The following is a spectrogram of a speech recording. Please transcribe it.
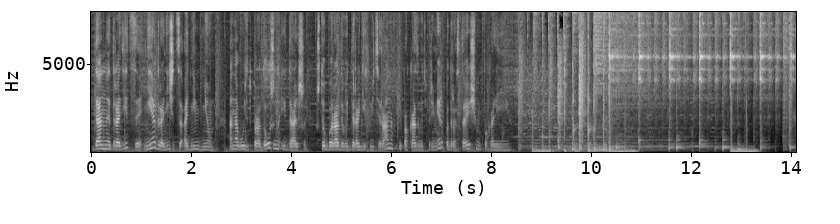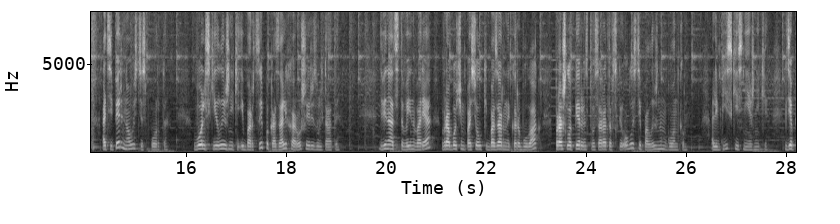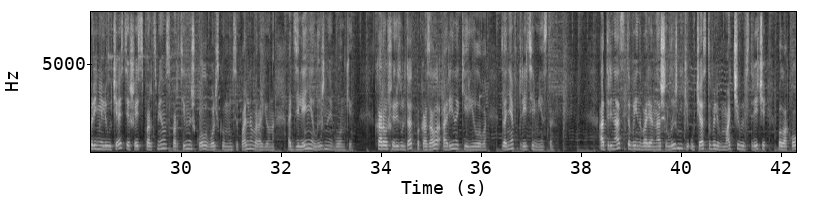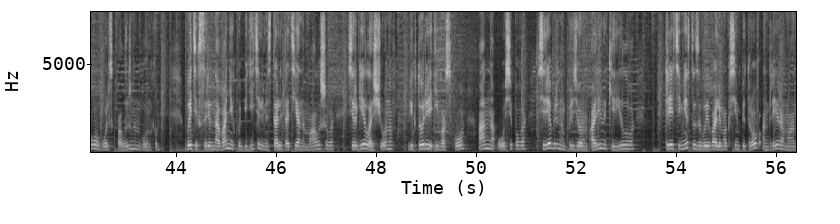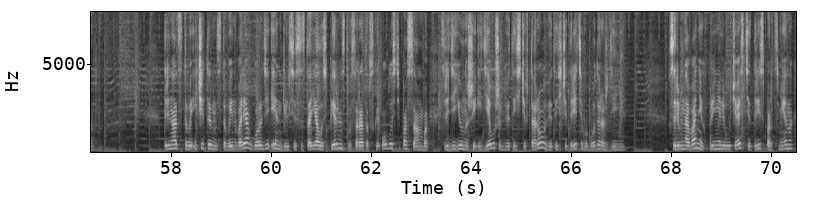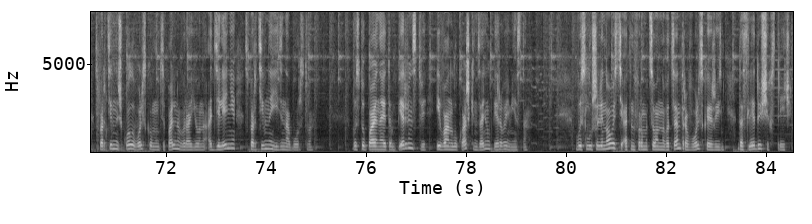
Данная традиция не ограничится одним днем. Она будет продолжена и дальше, чтобы радовать дорогих ветеранов и показывать пример подрастающему поколению. А теперь новости спорта. Вольские лыжники и борцы показали хорошие результаты. 12 января в рабочем поселке Базарный Карабулак прошло первенство Саратовской области по лыжным гонкам «Олимпийские снежники», где приняли участие шесть спортсменов спортивной школы Вольского муниципального района, отделения лыжные гонки. Хороший результат показала Арина Кириллова, заняв третье место. А 13 января наши лыжники участвовали в матчевой встрече Балакова-Вольск по лыжным гонкам. В этих соревнованиях победителями стали Татьяна Малышева, Сергей Лощенов, Виктория Иваско, Анна Осипова, серебряным призером Арина Кириллова, Третье место завоевали Максим Петров, Андрей Романов. 13 и 14 января в городе Энгельсе состоялось первенство Саратовской области по самбо среди юношей и девушек 2002-2003 года рождения. В соревнованиях приняли участие три спортсмена спортивной школы Вольского муниципального района, отделение «Спортивное единоборство». Выступая на этом первенстве, Иван Лукашкин занял первое место. Вы слушали новости от информационного центра «Вольская жизнь». До следующих встреч!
